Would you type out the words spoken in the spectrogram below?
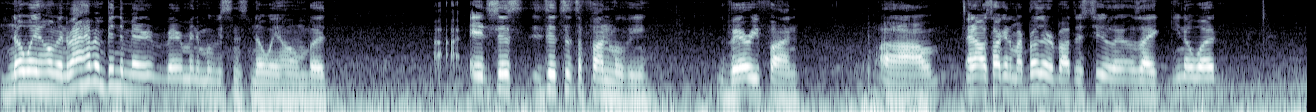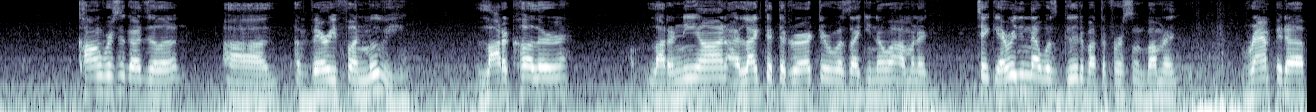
No Way Home, and I haven't been to very, very many movies since No Way Home, but it's just, it's, it's a fun movie. Very fun. Um, and I was talking to my brother about this too. I was like, you know what? Kong vs. Godzilla, uh, a very fun movie. A lot of color, a lot of neon. I like that the director was like, you know what, I'm gonna take everything that was good about the first one, but I'm gonna ramp it up,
